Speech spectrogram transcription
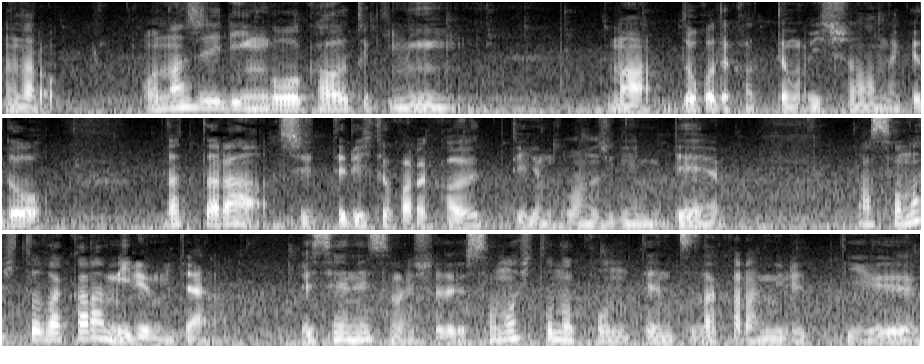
なんだろう同じリンゴを買う時にまあどこで買っても一緒なんだけどだったら知ってる人から買うっていうのと同じ原理で、まあ、その人だから見るみたいな。SNS も一緒でその人のコンテンツだから見るっていう、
